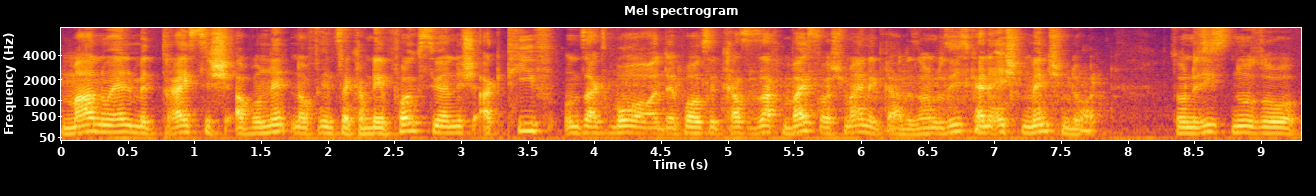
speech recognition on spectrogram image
Manuel mit 30 Abonnenten auf Instagram, dem folgst du ja nicht aktiv und sagst, boah, der postet krasse Sachen. Weißt du, was ich meine gerade? Sondern du siehst keine echten Menschen dort. Sondern du siehst nur so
